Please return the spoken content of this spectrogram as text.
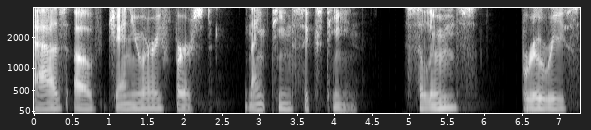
As of January 1st, 1916, saloons, breweries,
